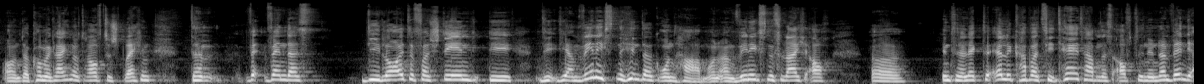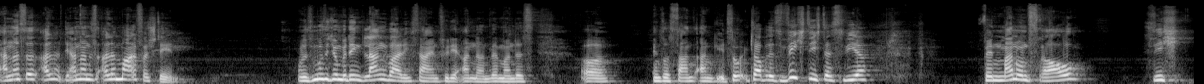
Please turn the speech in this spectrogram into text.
Und da kommen wir gleich noch drauf zu sprechen. Dann, wenn das die Leute verstehen, die, die, die am wenigsten Hintergrund haben und am wenigsten vielleicht auch äh, intellektuelle Kapazität haben, das aufzunehmen, dann werden die anderen das, alle, die anderen das alle mal verstehen. Und es muss nicht unbedingt langweilig sein für die anderen, wenn man das äh, interessant angeht. So, ich glaube, es ist wichtig, dass wir, wenn Mann und Frau sich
